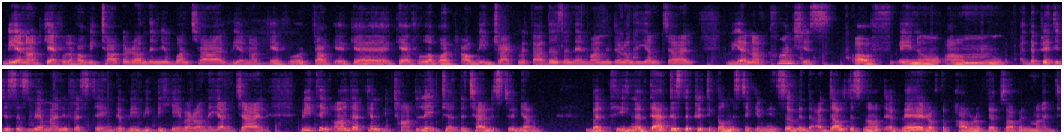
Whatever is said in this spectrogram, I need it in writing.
we are not careful how we talk around the newborn child. We are not mm. careful talk uh, careful about how we interact with others and the environment around the young child. We are not conscious of you know um, the prejudices we are manifesting, the way we behave around the young child. We think all that can be taught later. The child is too young. But you know that is the critical mistake. I mean, so when the adult is not aware of the power of the absorbent mind,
